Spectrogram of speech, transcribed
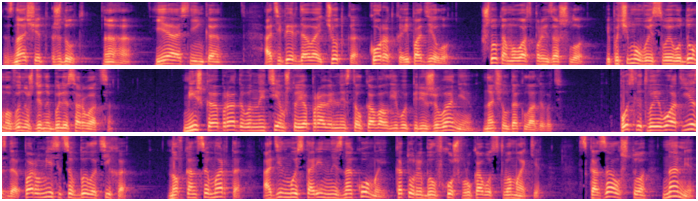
«Значит, ждут. Ага, ясненько. А теперь давай четко, коротко и по делу. Что там у вас произошло? И почему вы из своего дома вынуждены были сорваться?» Мишка, обрадованный тем, что я правильно истолковал его переживания, начал докладывать. После твоего отъезда пару месяцев было тихо, но в конце марта один мой старинный знакомый, который был вхож в руководство Маки, сказал, что нами,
